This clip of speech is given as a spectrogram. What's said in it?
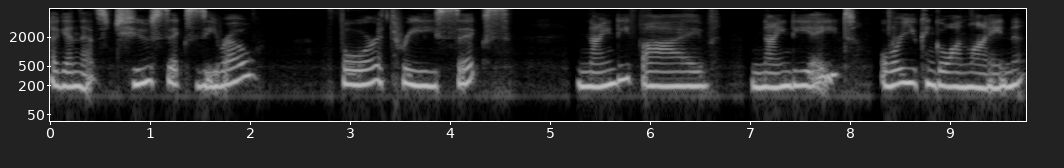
Again, that's 260 436 9598. Or you can go online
